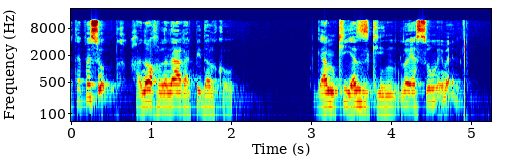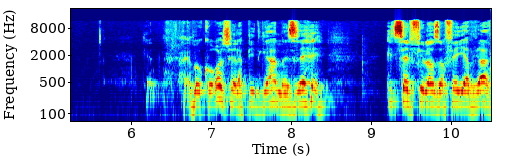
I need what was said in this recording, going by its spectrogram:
את הפסוק, חנוך לנער על פי דרכו, גם כי יזקין לא יסור ממנו. כן, המקורו של הפתגם הזה אצל פילוסופי יוון,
